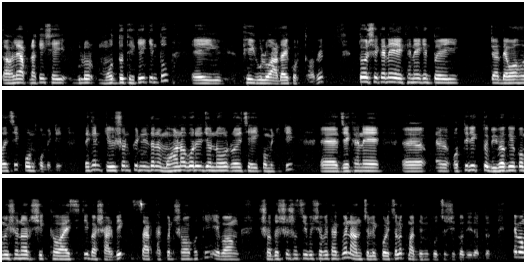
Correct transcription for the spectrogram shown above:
তাহলে আপনাকে সেইগুলোর মধ্য থেকেই কিন্তু এই ফি গুলো আদায় করতে হবে। তো সেখানে, এখানে কিন্তু এইটা দেওয়া হয়েছে কোন কমিটি? দেখেন, টিউশন ফি নির্ধারণ মহানগরীর জন্য রয়েছে এই কমিটিটি যেখানে অতিরিক্ত বিভাগীয় কমিশনার শিক্ষা ও আইসিটি বা সার্বিক স্যার থাকবেন সভাপতি এবং সদস্য সচিব হিসেবে থাকবেন আঞ্চলিক পরিচালক মাধ্যমিক উচ্চশিক্ষা অধিদপ্তর এবং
